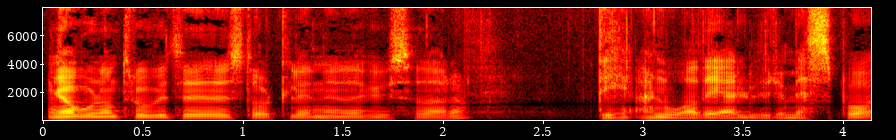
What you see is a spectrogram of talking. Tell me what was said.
Ja, Hvordan tror vi det står til inne i det huset der, da? Det er noe av det jeg lurer mest på.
